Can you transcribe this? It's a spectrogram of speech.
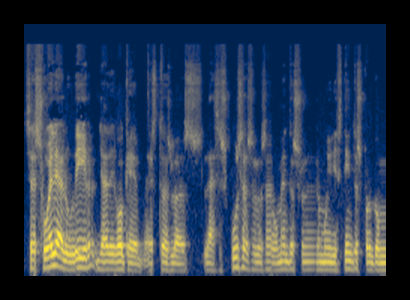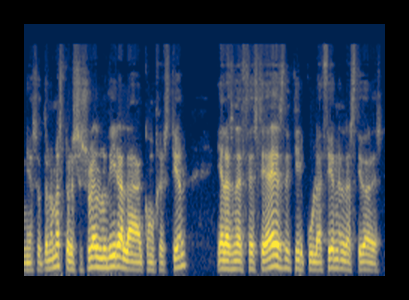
se suele aludir, ya digo que estos los, las excusas o los argumentos son muy distintos por comunidades autónomas, pero se suele aludir a la congestión y a las necesidades de circulación en las ciudades.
